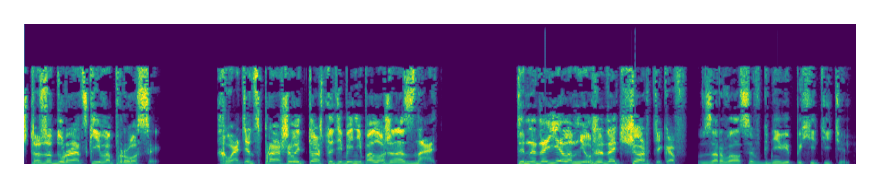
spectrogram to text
«Что за дурацкие вопросы? Хватит спрашивать то, что тебе не положено знать! Ты надоела мне уже до чертиков!» — взорвался в гневе похититель.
